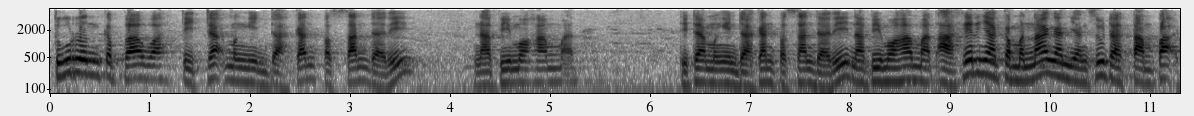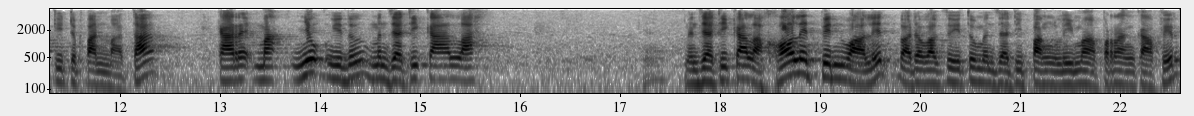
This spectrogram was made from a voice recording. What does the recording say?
turun ke bawah tidak mengindahkan pesan dari Nabi Muhammad. tidak mengindahkan pesan dari Nabi Muhammad. Akhirnya kemenangan yang sudah tampak di depan mata, karek maknyuk itu menjadi kalah. Menjadi kalah. Khalid bin Walid pada waktu itu menjadi panglima perang kafir,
